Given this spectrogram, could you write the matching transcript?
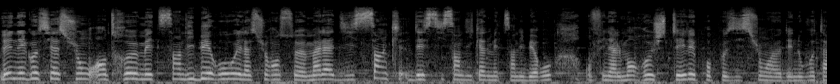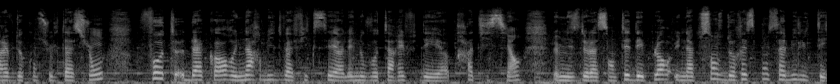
Les négociations entre médecins libéraux et l'assurance maladie, cinq des six syndicats de médecins libéraux ont finalement rejeté les propositions des nouveaux tarifs de consultation. Faute d'accord, une arbitre va fixer euh, les nouveaux tarifs des euh, praticiens. Le ministre de la Santé déplore une absence de responsabilité.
